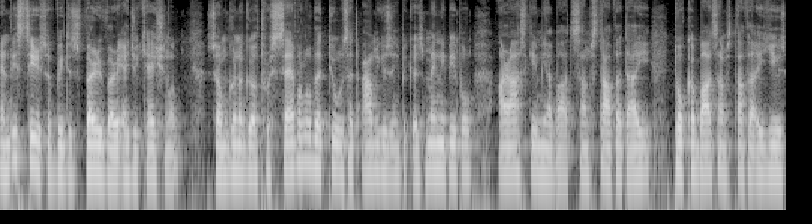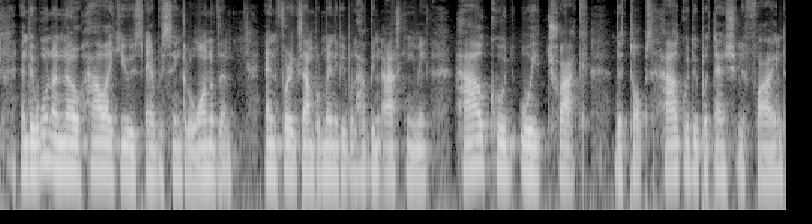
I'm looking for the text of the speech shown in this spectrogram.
and this series of videos very, very educational. So I'm going to go through several of the tools that I'm using because many people are asking me about some stuff that I talk about, some stuff that I use, and they want to know how I use every single one of them. And for example, many people have been asking me, how could we track the tops? How could we potentially find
